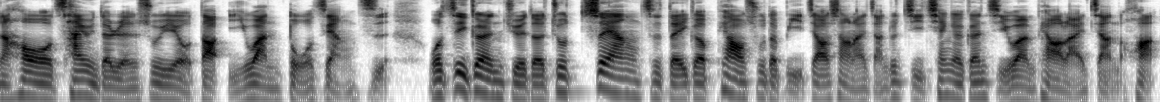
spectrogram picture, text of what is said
然后参与的人数也有到一万多这样子。我自己个人觉得，就这样子的一个票数的比较上来讲，就几千个跟几万票来讲的话。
